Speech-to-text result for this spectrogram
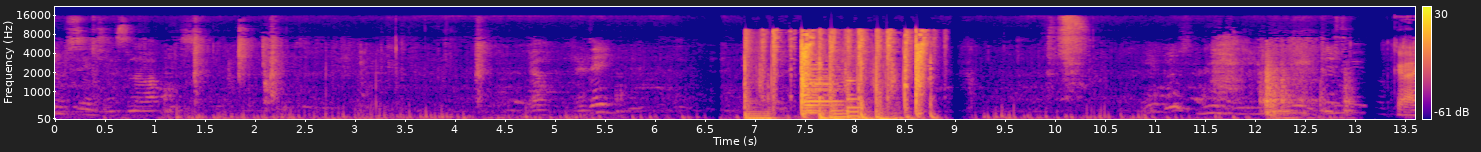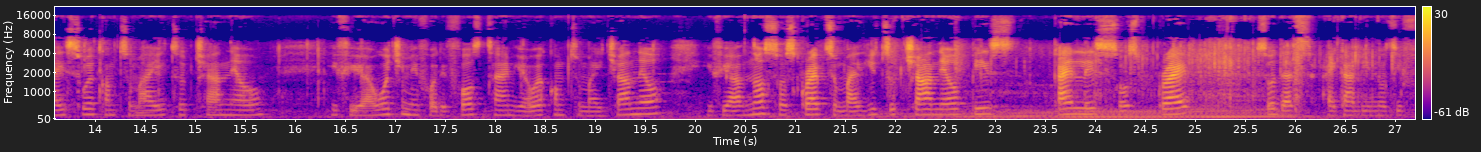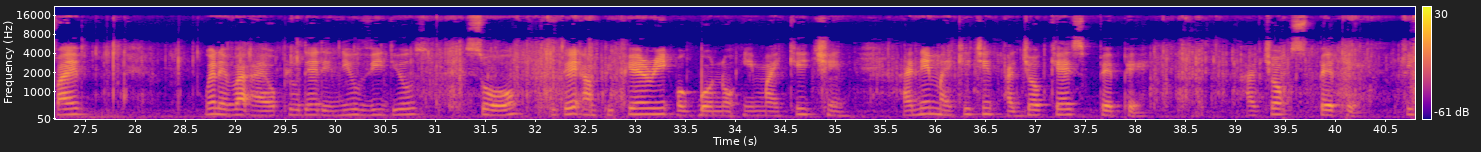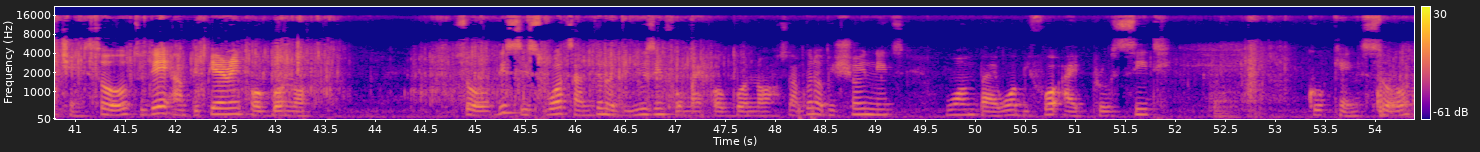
do sentence now, please. Guys welcome to my youtube channel if you are watching me for the first time you are welcome to my channel if you have not subscribed to my youtube channel please kindly subscribe so that i can be notified whenever i uploaded a new videos so today i'm preparing ogbono in my kitchen. I name my kitchen ajoke's pepper. Ajoke's pepper kitchen. So today i'm preparing ogbono. So this is what i'm going to be using for my ogbono. So i'm going to be showing it one by one before i proceed cooking. So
